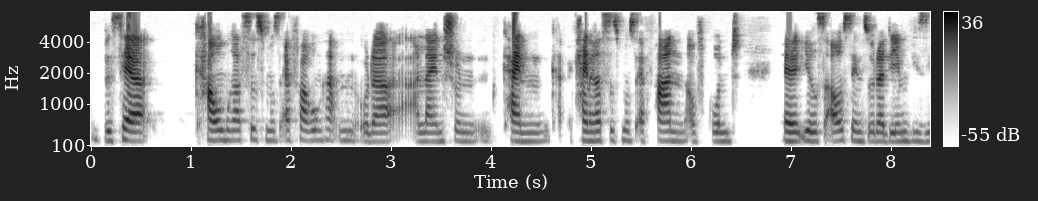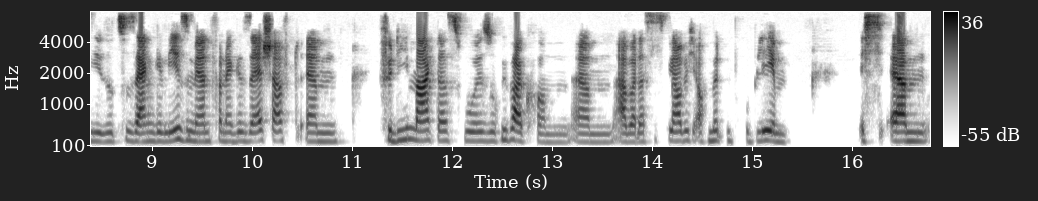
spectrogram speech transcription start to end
bisher kaum Rassismuserfahrung hatten oder allein schon keinen kein Rassismus erfahren aufgrund äh, ihres Aussehens oder dem, wie sie sozusagen gelesen werden von der Gesellschaft. Ähm, für die mag das wohl so rüberkommen. Ähm, aber das ist, glaube ich, auch mit ein Problem. Ich ähm,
